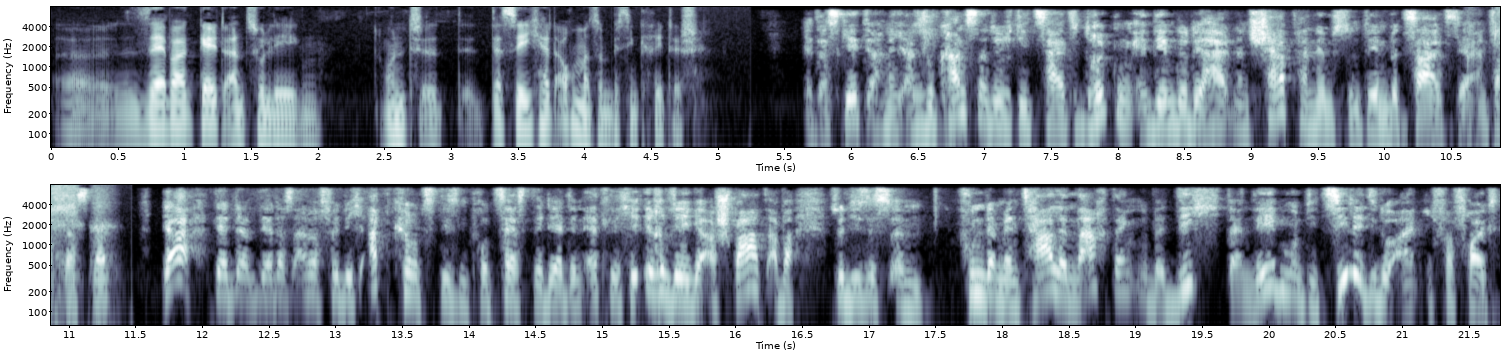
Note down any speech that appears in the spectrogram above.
äh, selber Geld anzulegen. Und äh, das sehe ich halt auch immer so ein bisschen kritisch. Ja, das geht ja auch nicht. Also du kannst natürlich die Zeit drücken, indem du dir halt einen Sherpa nimmst und den bezahlst, der einfach das ja, der, der, der das einfach für dich abkürzt, diesen Prozess, der dir den etliche Irrwege erspart. Aber so dieses ähm, fundamentale Nachdenken über dich, dein Leben und die Ziele, die du eigentlich verfolgst,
